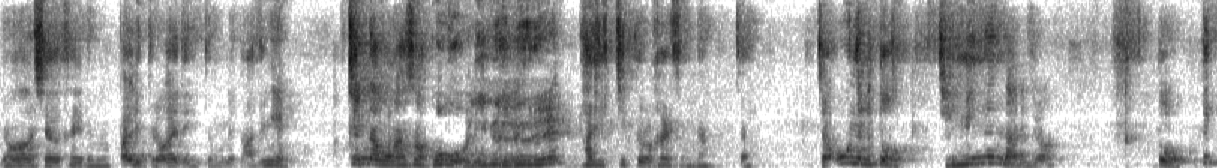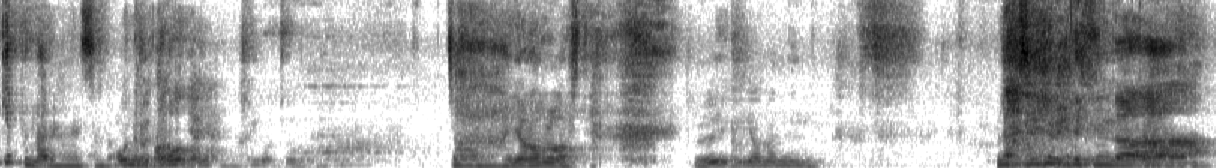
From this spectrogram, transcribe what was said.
영화가 시작하게 되면 빨리 들어가야 되기 때문에 나중에 끝나고 나서 보고 리뷰를, 다시 찍도록 하겠습니다. 자, 자 오늘은 또 재밌는 날이죠. 또 뜻깊은 날이 하나 있습니다. 오늘은 바로 이야기 안 하는 거죠. 자 영화 보러 갑시다. 왜 위험은 나중에 뵙겠습니다.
